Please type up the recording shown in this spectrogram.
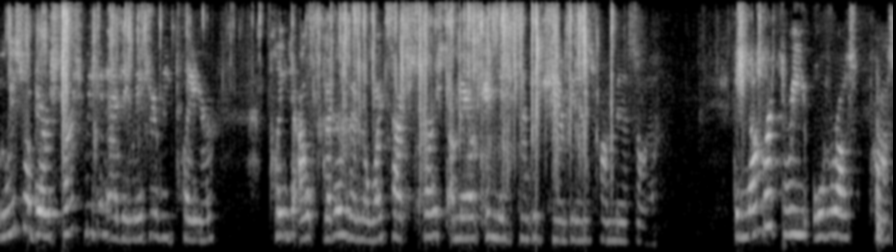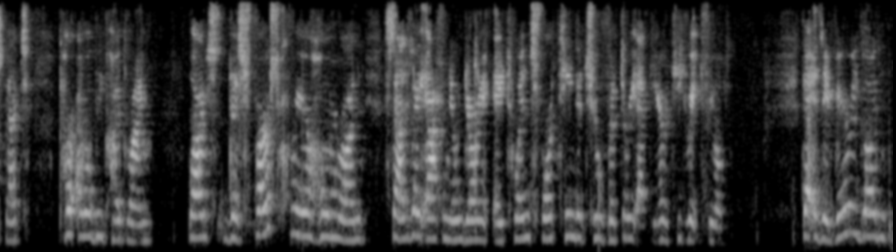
Luis Robert's first weekend as a major league player played out better than the White Sox first American League Central champions from Minnesota. The number three overall prospect per MLB pipeline launched this first career home run Saturday afternoon during a Twins 14 2 victory at Guaranteed Rate Field. That is a very good.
